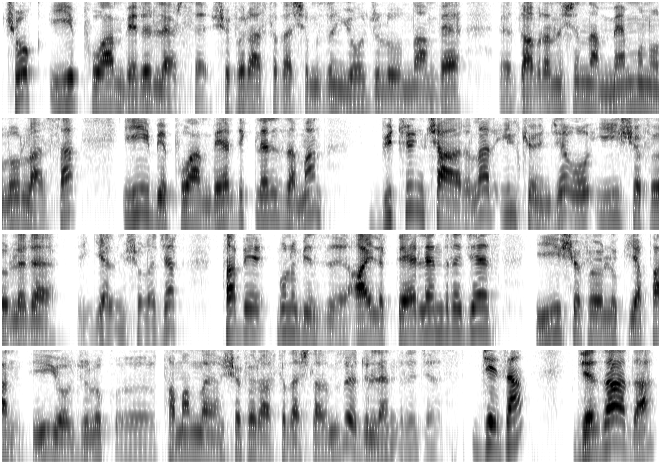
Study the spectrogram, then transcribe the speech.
Çok iyi puan verirlerse, şoför arkadaşımızın yolculuğundan ve e, davranışından memnun olurlarsa iyi bir puan verdikleri zaman bütün çağrılar ilk önce o iyi şoförlere gelmiş olacak. Tabi bunu biz e, aylık değerlendireceğiz. İyi şoförlük yapan, iyi yolculuk e, tamamlayan şoför arkadaşlarımızı ödüllendireceğiz. Ceza Ceza da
